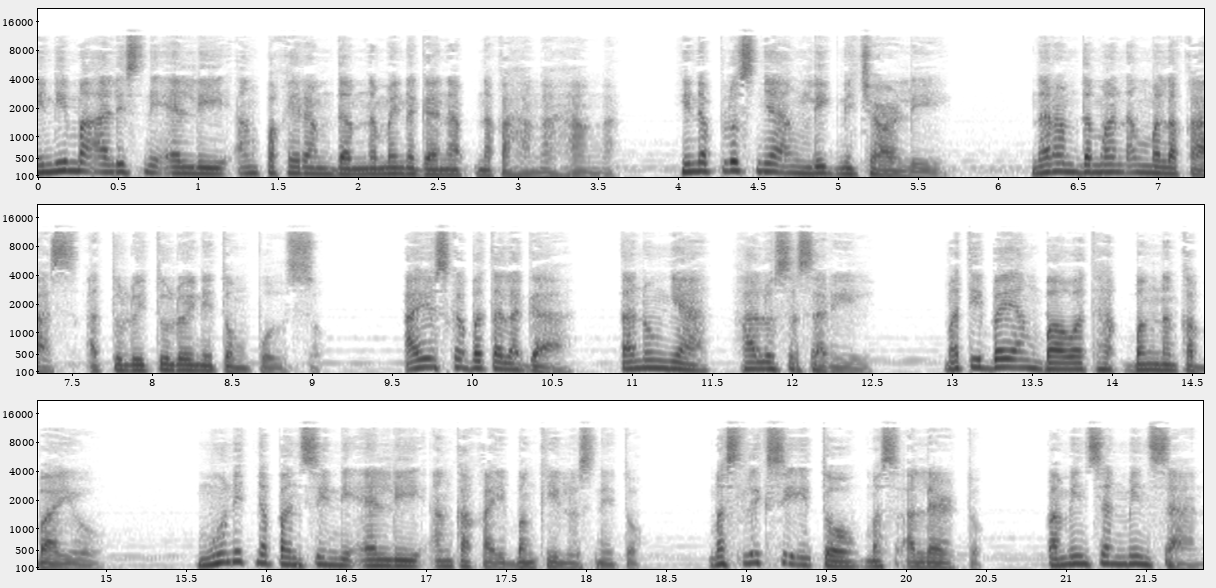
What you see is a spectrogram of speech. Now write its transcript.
hindi maalis ni Ellie ang pakiramdam na may naganap na kahanga-hanga. Hinaplos niya ang lig ni Charlie. Naramdaman ang malakas at tuloy-tuloy nitong pulso. Ayos ka ba talaga? Tanong niya, halos sa sarili. Matibay ang bawat hakbang ng kabayo. Ngunit napansin ni Ellie ang kakaibang kilos nito. Mas liksi ito, mas alerto. Paminsan-minsan,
